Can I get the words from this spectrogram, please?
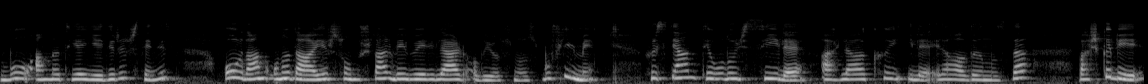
bu anlatıya yedirirseniz oradan ona dair sonuçlar ve veriler alıyorsunuz. Bu filmi Hristiyan teolojisiyle, ahlakı ile ele aldığınızda başka bir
